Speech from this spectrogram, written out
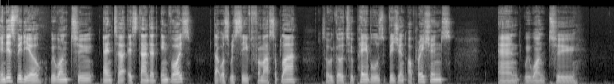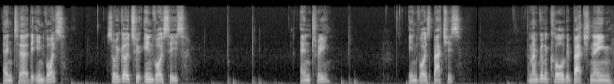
In this video, we want to enter a standard invoice that was received from our supplier. So we go to payables, vision operations, and we want to enter the invoice. So we go to invoices, entry, invoice batches, and I'm going to call the batch name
